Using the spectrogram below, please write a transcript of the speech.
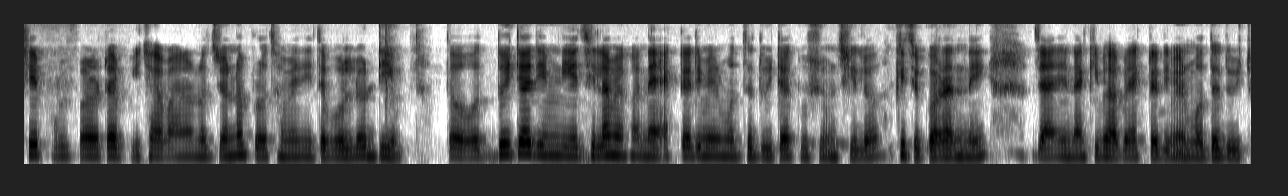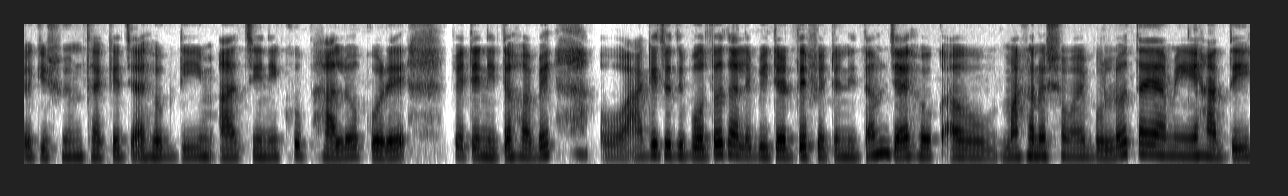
সে ফুল পরোটা পিঠা বানানোর জন্য প্রথমে নিতে বলল ডিম। তো দুইটা ডিম নিয়েছিলাম এখানে, একটা ডিমের মধ্যে দুইটা কুসুম ছিল, কিছু করার নেই। জানি না কীভাবে একটা ডিমের মধ্যে দুইটা কুসুম থাকে। যাই হোক, ডিম আর চিনি খুব ভালো করে ফেটে নিতে হবে। ও আগে যদি বলতো, তাহলে বিটার দিয়ে ফেটে নিতাম। যাই হোক মাখানোর সময় বলল, তাই আমি হাত দিয়ে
